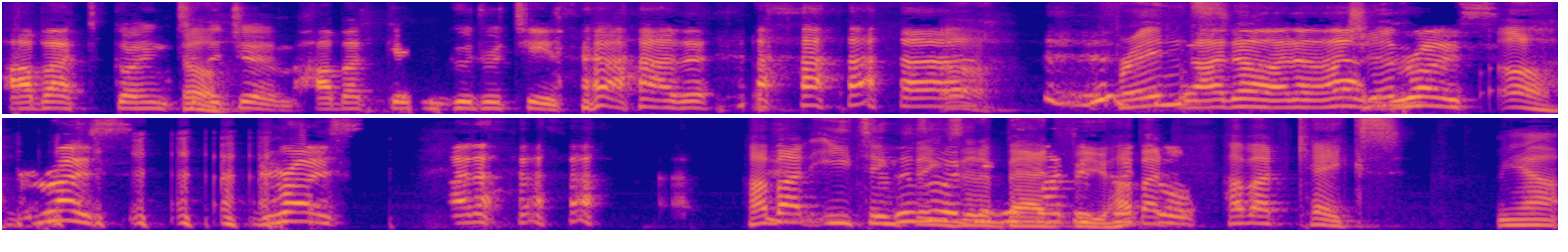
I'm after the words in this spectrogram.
How about going to oh. the gym? How about getting good routine? oh. Friends? I know, I know. Oh, gross. Oh. Gross. gross. I know. How about eating so things that are bad for you? How about how about cakes? Yeah,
